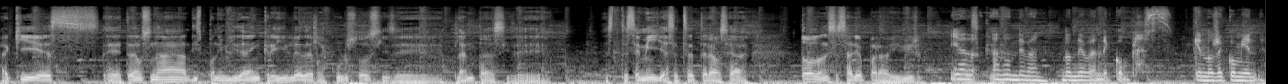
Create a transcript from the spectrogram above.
aquí es, eh, tenemos una disponibilidad increíble de recursos y de plantas y de este, semillas, etcétera, o sea, todo lo necesario para vivir. ¿Y a, a dónde van? ¿Dónde van de compras? Que nos recomienden.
